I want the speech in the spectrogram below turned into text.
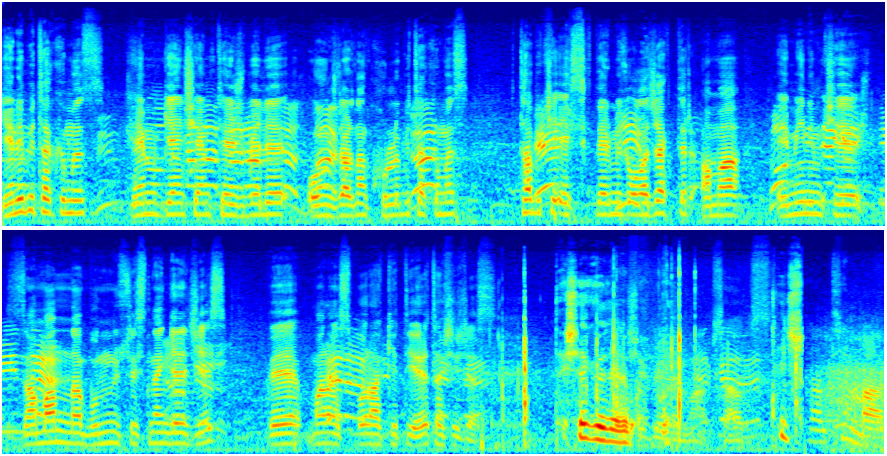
Yeni bir takımız. Hem genç hem tecrübeli oyunculardan kurulu bir takımız. Tabii ki eksiklerimiz olacaktır ama eminim ki zamanla bunun üstesinden geleceğiz ve Maraş Spor'u hak ettiği yere taşıyacağız. Teşekkür ederim. Teşekkür ederim abi sağ olasın. Anlatayım mı abi?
